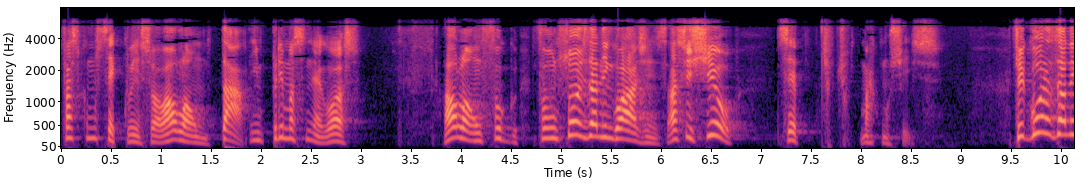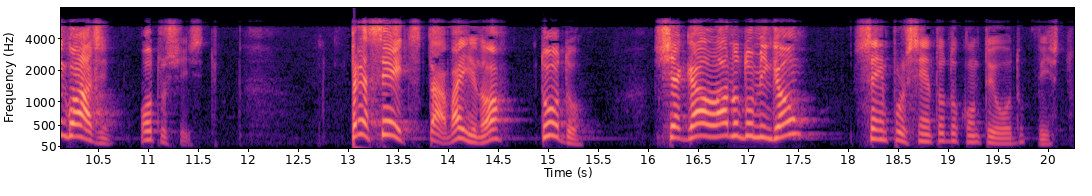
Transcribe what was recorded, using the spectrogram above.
faz como sequência. Ó, aula 1, tá? Imprima esse negócio. Aula 1, funções da linguagem. Assistiu? Você marca um X. Figuras da linguagem, outro X. Preceitos, tá, vai indo, ó. Tudo. Chegar lá no domingão, 100% do conteúdo visto.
